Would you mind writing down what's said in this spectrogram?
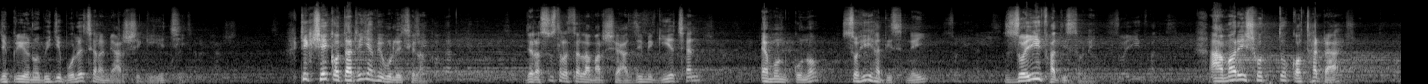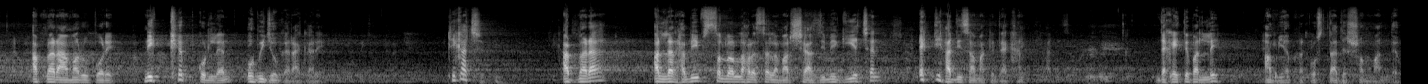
যে প্রিয় নবীজি বলেছেন, আমি আর সে গিয়েছি। ঠিক সেই কথাটাই আমি বলেছিলাম, যে রাসুসাল্লাহ সাল্লাম আর সে আজিমে গিয়েছেন, এমন কোনো সহি হাদিস নেই, জয়ীফ হাদিসও নেই। আমার এই সত্য কথাটা আপনারা আমার উপরে নিক্ষেপ করলেন অভিযোগের আকারে। ঠিক আছে? আপনারা আল্লাহর হাবিব সাল্লাহ সাল্লাম আর আজিমে গিয়েছেন, একটি হাদিস আমাকে দেখান। দেখাইতে পারলে আমি আপনাকে ওস্তাদের সম্মান দেব।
